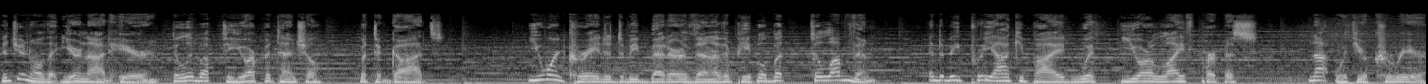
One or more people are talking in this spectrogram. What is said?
Did you know that you're not here to live up to your potential, but to God's? You weren't created to be better than other people, but to love them and to be preoccupied with your life purpose, not with your career.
